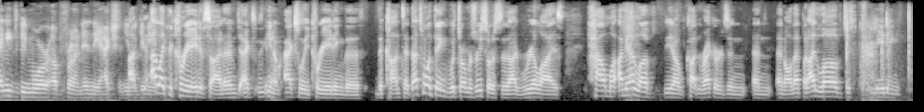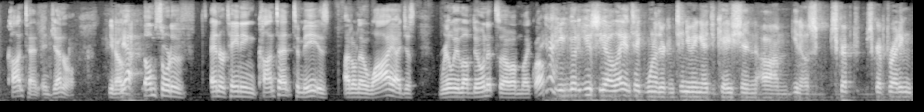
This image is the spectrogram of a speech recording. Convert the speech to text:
I need to be more upfront in the action. You know, give me. I like the creative side. I'm actually, you know, actually creating the the content. That's one thing with Drummers Resource that I realized how much. I mean, I love you know cutting records and and and all that, but I love just creating content in general. You know, Yeah. some sort of entertaining content to me is I don't know why. I just really love doing it. So I'm like, well, Yeah, you can go to UCLA and take one of their continuing education, um, you know, script script writing,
